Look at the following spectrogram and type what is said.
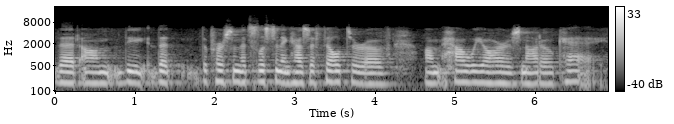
that um, the, that the person that's listening has a filter of um, how we are is not okay.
